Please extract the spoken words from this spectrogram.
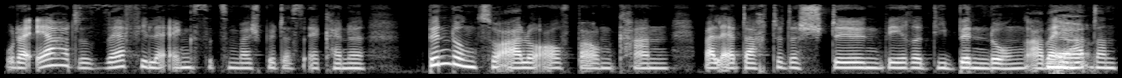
oder er hatte sehr viele Ängste, zum Beispiel, dass er keine Bindung zu Alu aufbauen kann, weil er dachte, das Stillen wäre die Bindung. Aber ja. er hat dann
